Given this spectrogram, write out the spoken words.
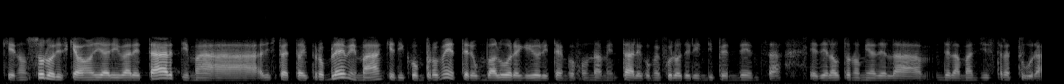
che non solo rischiavano di arrivare tardi ma, rispetto ai problemi, ma anche di compromettere un valore che io ritengo fondamentale come quello dell'indipendenza e dell'autonomia della, della magistratura.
